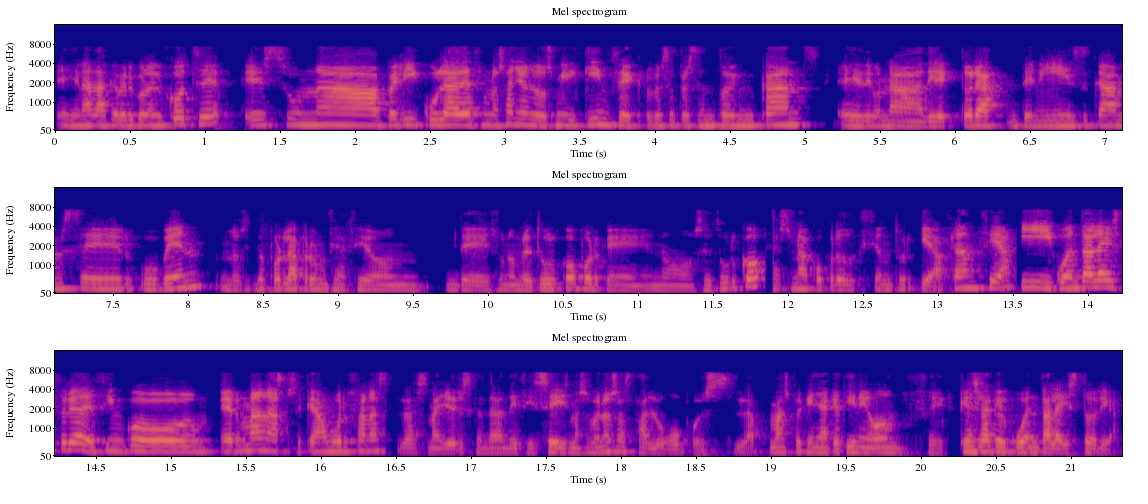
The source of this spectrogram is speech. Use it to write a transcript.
eh, nada que ver con el coche. Es una película de hace unos años, de 2015, creo que se presentó en Cannes, eh, de una directora, Denise Gamser Guben. Lo siento por la pronunciación de su nombre turco porque no sé turco. Es una coproducción Turquía-Francia y cuenta la historia de cinco hermanas que se quedan huérfanas, las mayores tendrán 16 más o menos, hasta luego pues la más pequeña que tiene 11, que es la que cuenta la historia.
